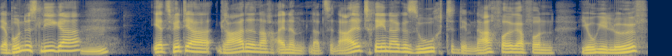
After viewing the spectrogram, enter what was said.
der Bundesliga. Jetzt wird ja gerade nach einem Nationaltrainer gesucht, dem Nachfolger von Jogi Löw.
